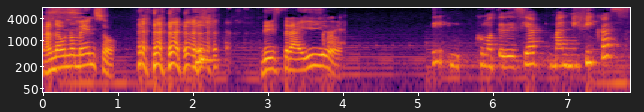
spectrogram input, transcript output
Anda uno menso. Distraído. Sí, como te decía, magnificas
